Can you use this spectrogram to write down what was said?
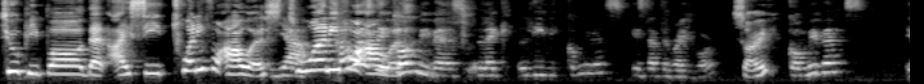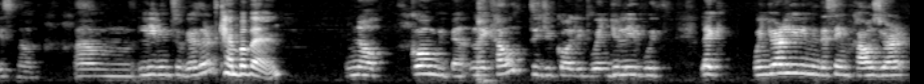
two people that I see 24 hours. Yeah. 24 How hours. convivence? Like living convivence? Is that the right word? Sorry? Convivence? It's not. Um, living together? Camper van. No, convivence. Like how did you call it when you live with? Like when you are living in the same house, you are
